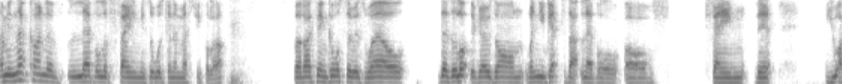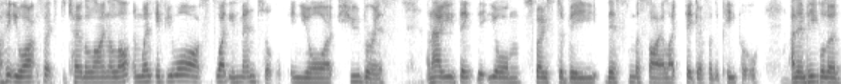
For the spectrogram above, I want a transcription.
I mean, that kind of level of fame is always going to mess people up. Mm. But I think also, as well, there's a lot that goes on when you get to that level of fame that you, I think you are expected to toe the line a lot. And when, if you are slightly mental in your hubris and how you think that you're supposed to be this messiah like figure for the people, and then people are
